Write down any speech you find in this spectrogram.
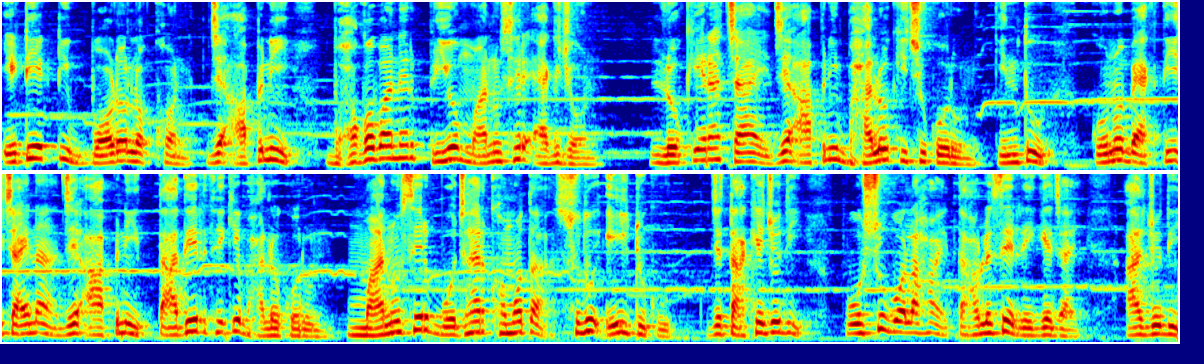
এটি একটি বড় লক্ষণ যে আপনি ভগবানের প্রিয় মানুষের একজন। লোকেরা চায় যে আপনি ভালো কিছু করুন, কিন্তু কোনো ব্যক্তি চায় না যে আপনি তাদের থেকে ভালো করুন। মানুষের বোঝার ক্ষমতা শুধু এইটুকু যে তাকে যদি পশু বলা হয় তাহলে সে রেগে যায়, আর যদি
